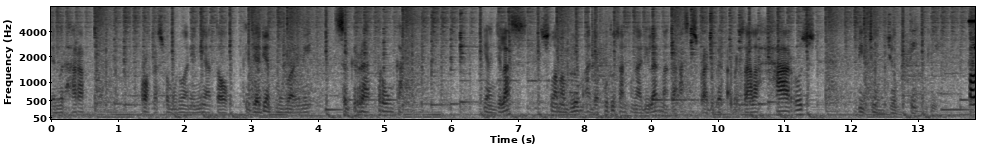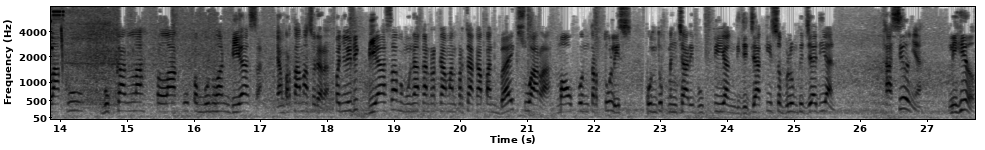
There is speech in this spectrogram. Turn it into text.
dan berharap proses pembunuhan ini atau kejadian pembunuhan ini segera terungkap. Yang jelas, selama belum ada putusan pengadilan, maka asas praduga tak bersalah harus dijunjung tinggi. Pelaku bukanlah pelaku pembunuhan biasa. Yang pertama, saudara, penyelidik biasa menggunakan rekaman percakapan baik suara maupun tertulis untuk mencari bukti yang dijejaki sebelum kejadian. Hasilnya, nihil.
